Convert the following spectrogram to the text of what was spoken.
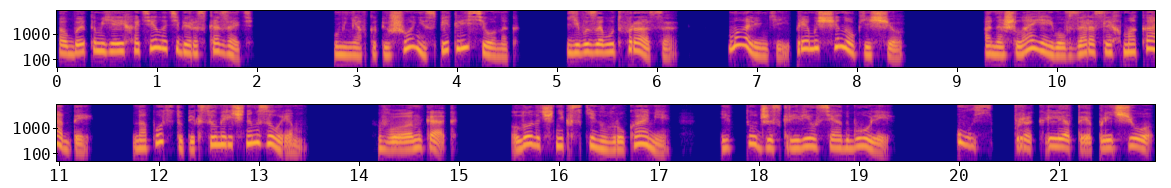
«Об этом я и хотела тебе рассказать. У меня в капюшоне спит лисенок. Его зовут Фраса. Маленький, прямо щенок еще. А нашла я его в зарослях Макадды, на подступе к сумеречным зорям. Вон как. Лодочник вскинул руками и тут же скривился от боли. Уй, проклятое плечо!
